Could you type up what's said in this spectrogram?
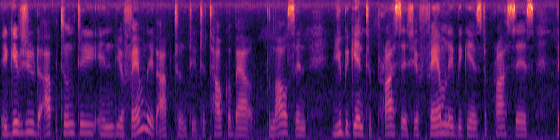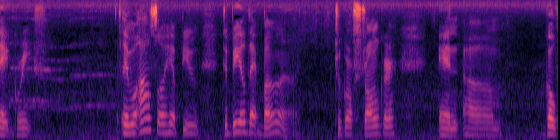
It gives you the opportunity and your family the opportunity to talk about the loss, and you begin to process. Your family begins to process that grief. It will also help you to build that bond, to grow stronger, and um, go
